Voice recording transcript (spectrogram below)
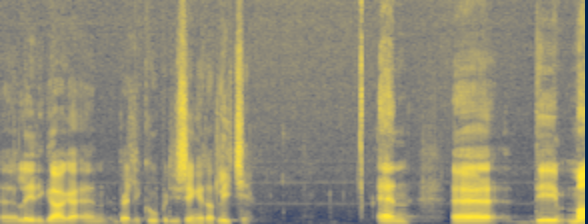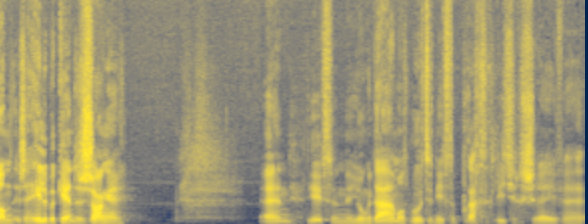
uh, Lady Gaga en Bradley Cooper, die zingen dat liedje. En uh, die man is een hele bekende zanger. En die heeft een jonge dame ontmoet en die heeft een prachtig liedje geschreven.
